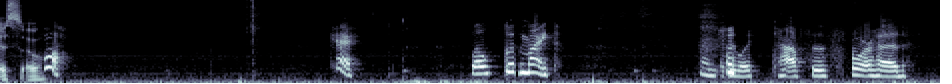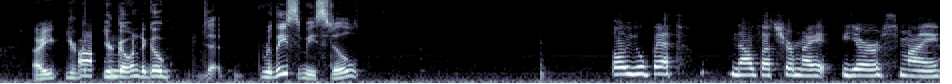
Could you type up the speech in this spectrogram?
just so. oh okay well good night and she like taps his forehead Are you you're you're Um, going to go uh, release me still? Oh, you bet. Now that you're my, you're my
